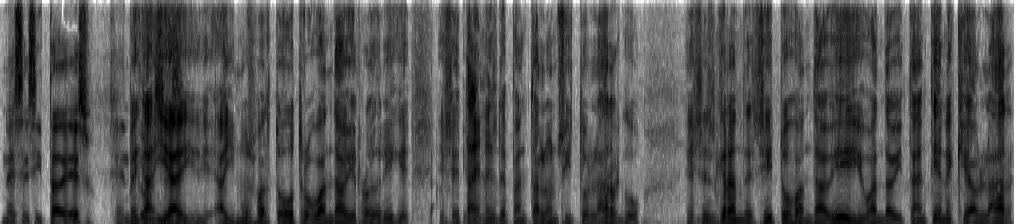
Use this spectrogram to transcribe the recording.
necesita de eso. Entonces, Venga, y ahí, ahí nos faltó otro, Juan David Rodríguez. Ese también es de pantaloncito largo. Ese es grandecito, Juan David, y Juan David también tiene que hablar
